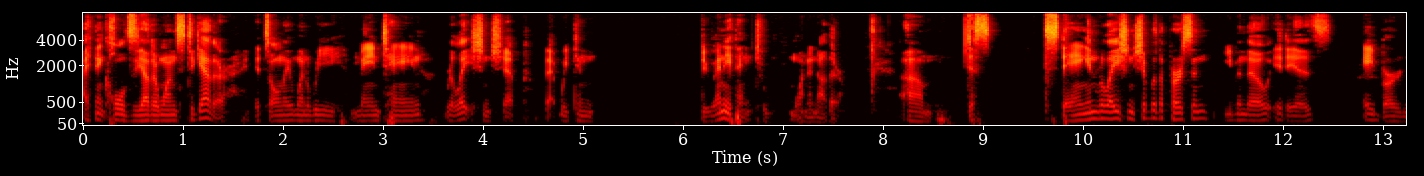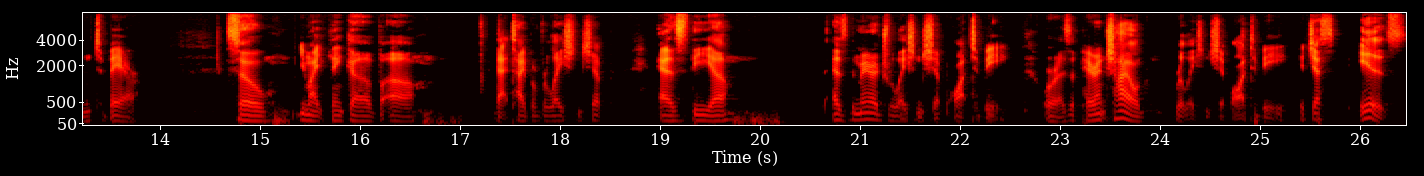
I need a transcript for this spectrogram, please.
I think holds the other ones together. It's only when we maintain relationship that we can do anything to one another. Um, just staying in relationship with a person, even though it is a burden to bear. So you might think of um, that type of relationship as the uh, as the marriage relationship ought to be, or as a parent-child relationship ought to be. It just is.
